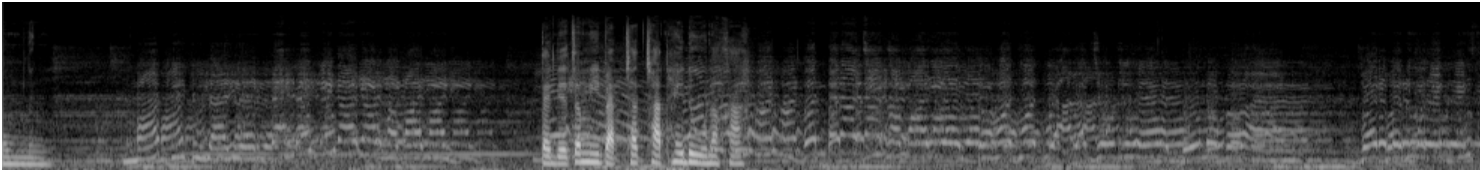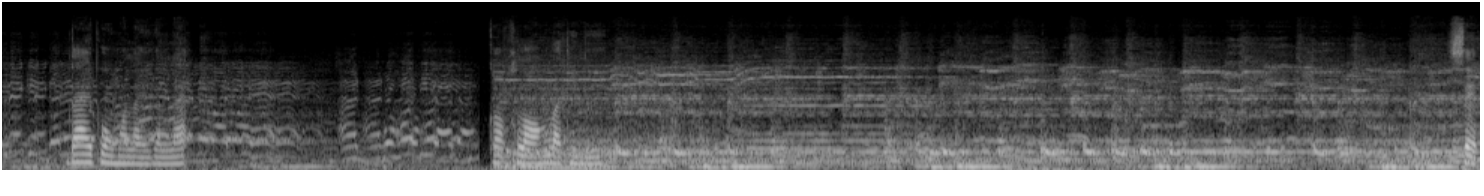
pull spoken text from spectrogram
มุมหนึ่ง แต่เดี๋ยวจะมีแบบชัดๆให้ดูนะคะ ได้พวงมาลัยกันแล้ว ก็คล้องละทีนี้เสร็จ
